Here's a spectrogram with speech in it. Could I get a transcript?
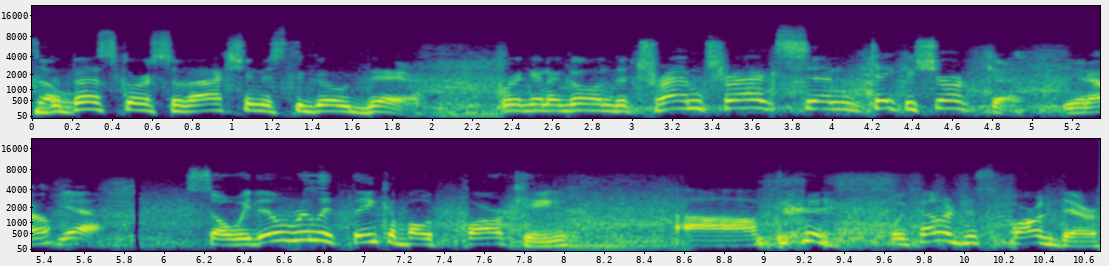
The best course of action is to go there. We're gonna go on the tram tracks and take a shortcut, you know? Yeah. So we didn't really think about parking. Uh, we kind of just parked there,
